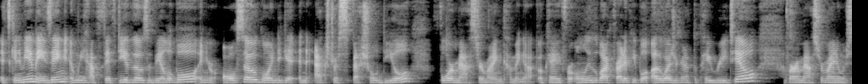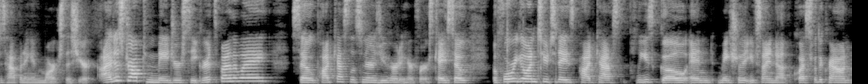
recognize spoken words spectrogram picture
It's going to be amazing. And we have 50 of those available. And you're also going to get an extra special deal for mastermind coming up, okay? For only the Black Friday people. Otherwise, you're gonna have to pay retail for our mastermind, which is happening in March this year. I just dropped major secrets, by the way. So, podcast listeners, you heard it here first, okay? So, before we go into today's podcast, please go and make sure that you've signed up Quest for the Crown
